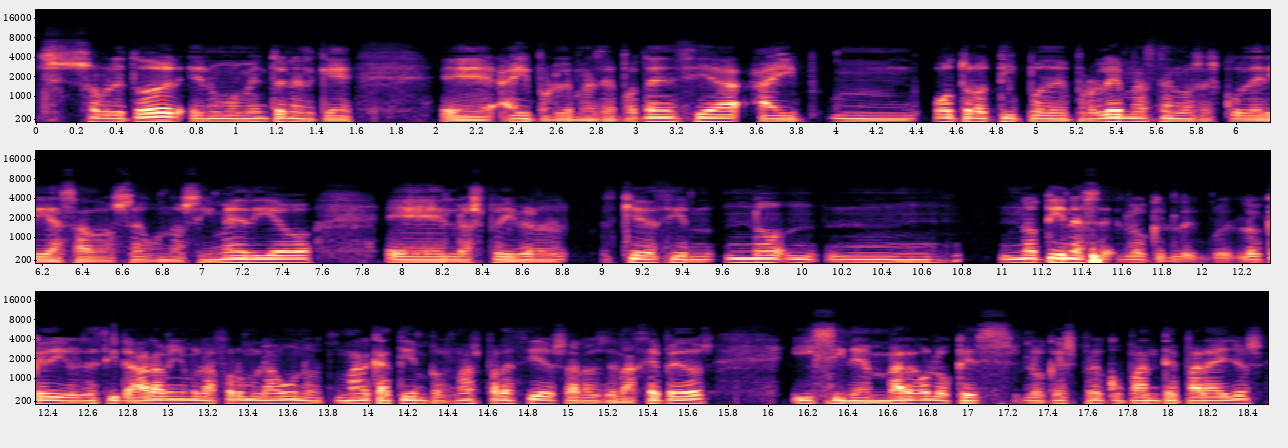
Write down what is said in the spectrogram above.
sobre todo en un momento en el que eh, hay problemas de potencia, hay mm, otro tipo de problemas, tenemos escuderías a dos segundos y medio, eh, los primeros, quiero decir, no, mm, no tienes lo que, lo que digo, es decir, ahora mismo la Fórmula 1 marca tiempos más parecidos a los de la GP2 y sin embargo lo que es, lo que es preocupante para ellos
